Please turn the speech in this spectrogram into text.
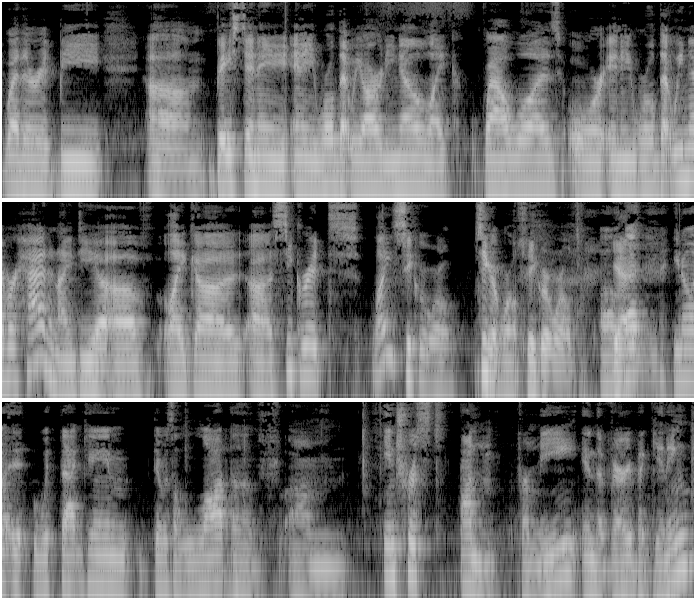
whether it be um, based in a in a world that we already know like WoW was, or in a world that we never had an idea of, like uh, uh, Secret Life, Secret World. Secret World. Secret World. Oh, yeah. that, you know, it, with that game, there was a lot of um, interest on for me in the very beginning.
